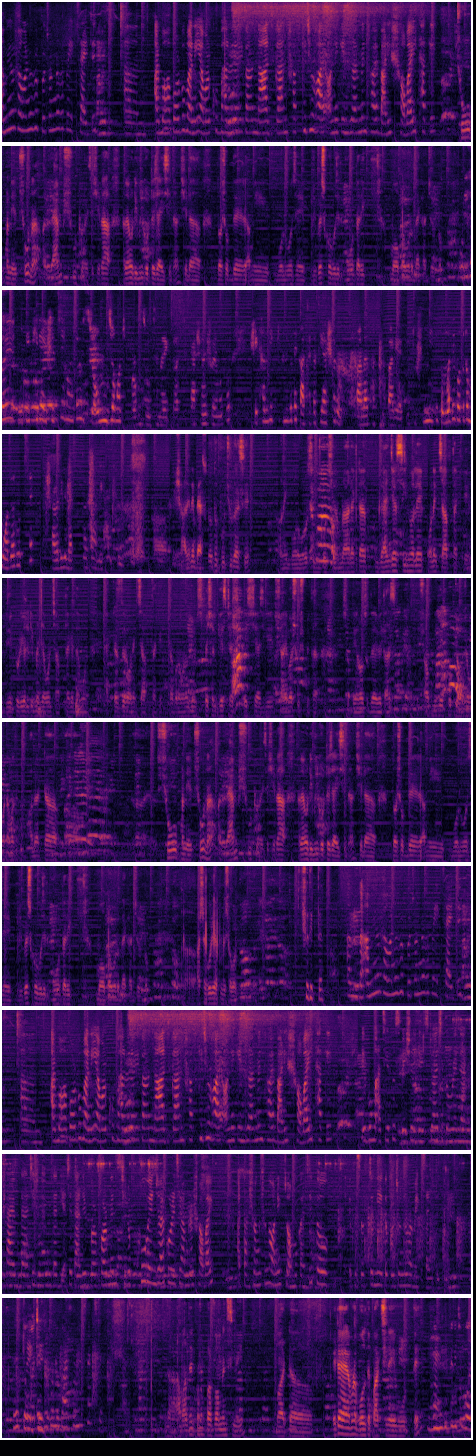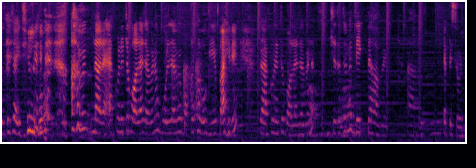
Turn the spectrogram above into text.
আমিও সমানভাবে প্রচণ্ডভাবে এক্সাইটেড আর মহাপর্ব মানেই আমার খুব ভালো লাগে কারণ নাচ গান সব কিছু হয় অনেক এনজয়মেন্ট হয় বাড়ির সবাই থাকে। শো মানে শো না মানে র্যাম্প শুট হয়েছে সেটা আমি এখন রিভিল করতে চাইছি না। সেটা দর্শকদের আমি বলব যে রিকোয়েস্ট করব যে পনেরো তারিখ মহাপর্বটা দেখার জন্য। পরিবারের অতিথিরা এসেছে এবং একটা জমজমাট পর্ব চলছে না একটা ফ্যাশন শো এর মতো। সেখান দিয়ে একটুখানি বোধহয় কাছাকাছি আসারও পালা থাকতে পারে আর কি। একটু শুনি যে তোমাদের কতটা মজা হচ্ছে? সারাদিনে ব্যস্ততা আমি একটু শুনি। সারাদিনে ব্যস্ততা তো প্রচুর আছে। অনেক বড় বড় সিন করছি আমরা। আর একটা গ্র্যান্ডার সিন হলে অনেক চাপ থাকে। ডিরেক্টোরিয়াল টিমের যেমন চাপ থাকে তেমন অ্যাক্টার্সদের অনেক চাপ থাকে। তারপর আমাদের একজন স্পেশাল গেস্ট এসেছে আজকে সাহেবা Sushmita. Also there with us সব মিলিয়ে খুব জমজমাট। আমাদের খুব ভালো একটা শো মানে শো না র্যাম্প শুট হয়েছে। সেটা আমি এখন রিভিল করতে চাইছি না। সেটা দর্শকদের আমি বলব যে রিকোয়েস্ট করব যে পনেরো তারিখ মহাপর্বটা দেখার জন্য। আশা করি আপনাদের সবার। সুদীপ্তা। আমিও সামান্য প্রচণ্ডভাবে এক্সাইটেড আর মহাপর্ব মানে আমার খুব ভালো লাগে কারণ নাচ, গান সব কিছু হয়, অনেক এনজয়মেন্ট হয়, বাড়ির সবাই থাকে এবং আজকে তো স্পেশাল গেস্টও আছে, তোমরা জানো সাহেবদা আছে সুস্মিতাদি আছে, তাদের পারফরমেন্স ছিল, খুব এনজয় করেছি আমরা সবাই। আর তার সঙ্গে সঙ্গে অনেক চমক আছে, তো এপিসোডটা নিয়ে তো প্রচণ্ডভাবে এক্সাইটেড তোমাদের কি কোনো পারফরমেন্স আছে? না আমাদের কোনো পারফরমেন্স নেই বাট এটা আমরা বলতে পারছি না এই মুহূর্তে। হ্যাঁ কিন্তু কিছু বলতে চাইছিল আমি না না এখন এটা বলা যাবে না। বললে আমি বকা খাব গিয়ে বাইরে। তো এখন এটা বলা যাবে না। সেটার জন্য দেখতে হবে এপিসোড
